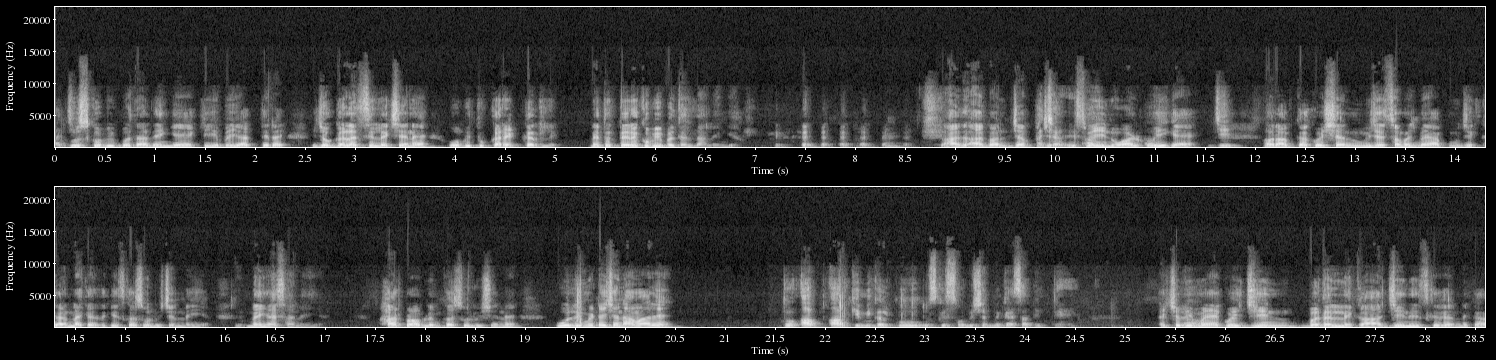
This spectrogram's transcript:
अच्छा। उसको भी बता देंगे कि ये भैया तेरा जो गलत सिलेक्शन है वो भी तू करेक्ट कर ले नहीं तो तेरे को भी बदल डालेंगे जब अच्छा, इसमें इन्वॉल्व हो ही गए। और आपका क्वेश्चन मुझे समझ में आप मुझे करना कहते कि इसका सोल्यूशन नहीं है। नहीं ऐसा नहीं है। हर प्रॉब्लम का सोल्यूशन है। वो लिमिटेशन हमारे है। तो आप आप केमिकल को उसके सॉल्यूशन में कैसा देखते हैं? एक्चुअली। मैं कोई जीन बदलने का जीन इसके करने का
